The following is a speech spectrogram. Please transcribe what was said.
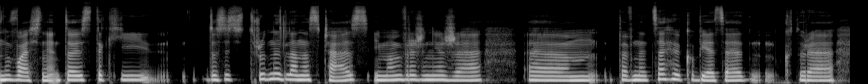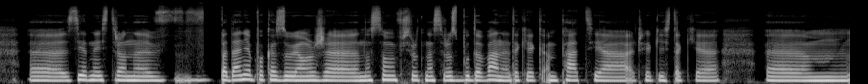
No właśnie, to jest taki dosyć trudny dla nas czas i mam wrażenie, że um, pewne cechy kobiece, które um, z jednej strony w, w badania pokazują, że no, są wśród nas rozbudowane, takie jak empatia, czy jakieś takie um,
